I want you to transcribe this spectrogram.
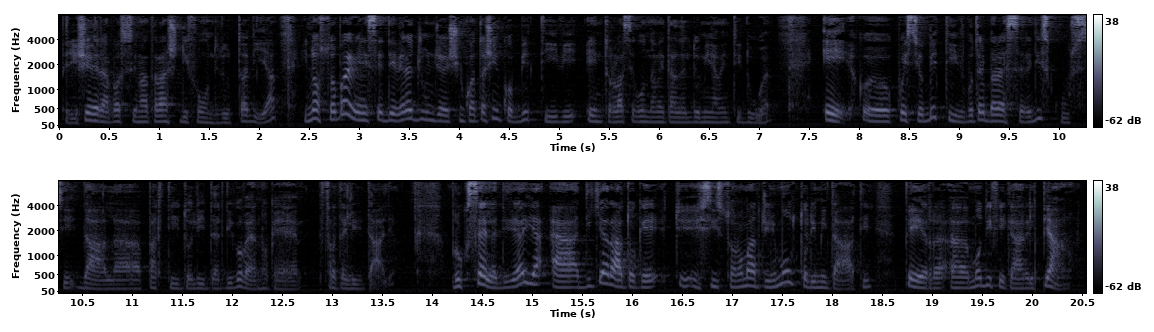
Per ricevere la prossima tranche di fondi, tuttavia, il nostro Paese deve raggiungere 55 obiettivi entro la seconda metà del 2022 e eh, questi obiettivi potrebbero essere discussi dal partito leader di governo che è Fratelli d'Italia. Bruxelles ha dichiarato che esistono margini molto limitati per eh, modificare il piano.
